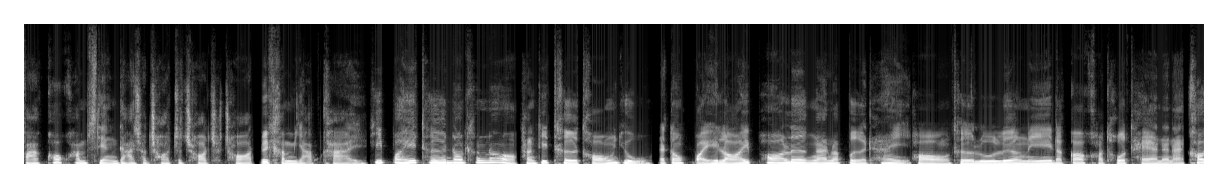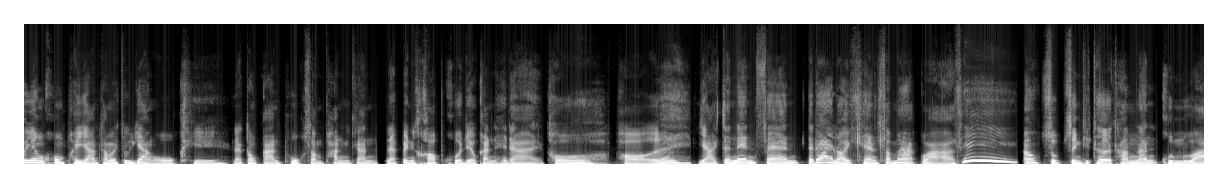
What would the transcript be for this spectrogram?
ฝากข้อความเสียงด่าชอชอชอชอชอด้วยคำหยาบคาย ที่ปล่อยให้เธอนอนข้างนอกทั้งที่เธอท้องอยู่ และต้องปล่อยให้ร้อยพ่อเลิกงานมาเปิดให้พ่อของเธอรู้เรื่องนี้แล้วก็ขอโทษแทนนะนะเขายังคงพยายามทำให้ทุกอย่างโอเค และต้องการผูกสัมพันธ์กัน และเป็นครอบครัวเดียวกันให้ได้โธ่พ่อเอ้ย อยากจะแน่นแฟนแต่ได้รอยแค้นซะมากกว่าสิ เอ้าสุบสิ่งที่เธอทำนั้นคุณว่า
